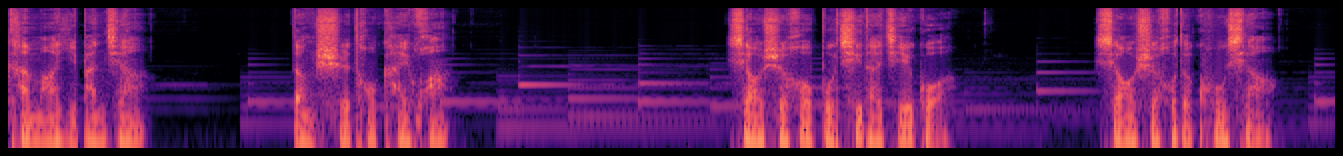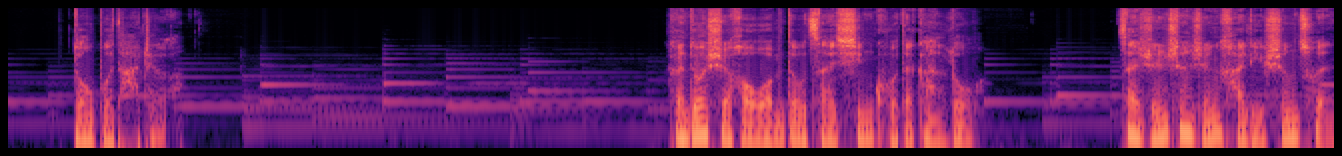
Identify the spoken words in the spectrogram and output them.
看蚂蚁搬家，等石头开花。小时候不期待结果。”小时候的哭笑，都不打折。很多时候，我们都在辛苦的赶路，在人山人海里生存，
